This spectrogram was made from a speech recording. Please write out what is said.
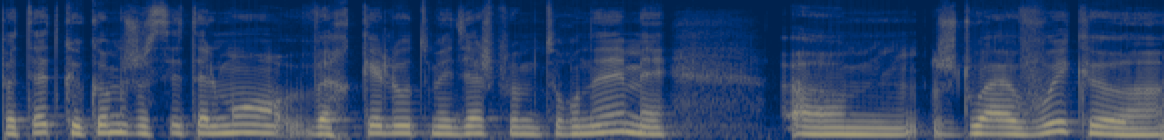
Peut-être que comme je sais tellement vers quel autre média je peux me tourner, mais je dois avouer que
